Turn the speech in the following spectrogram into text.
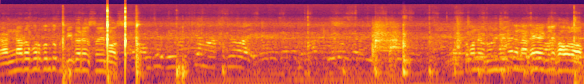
রান্নার ওপর কিন্তু ডিফারেন্স এই মাছ। বর্তমানে রুই মিটকে না খাই এগুলো খাওয়া লাভ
